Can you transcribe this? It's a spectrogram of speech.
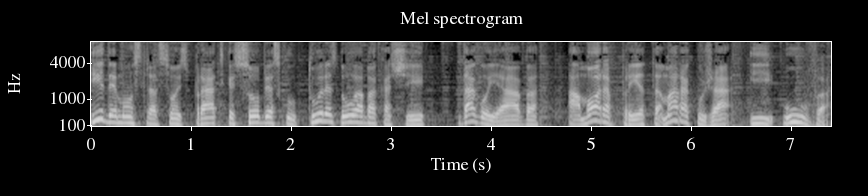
e demonstrações práticas sobre as culturas do abacaxi, da goiaba, amora preta, maracujá e uva.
